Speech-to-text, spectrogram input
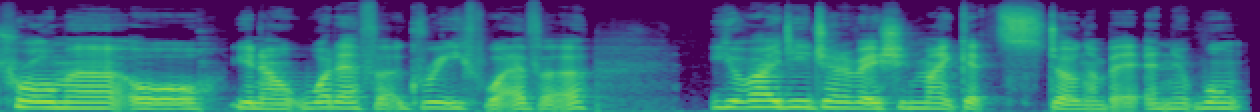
trauma or you know whatever grief whatever your idea generation might get stung a bit and it won't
